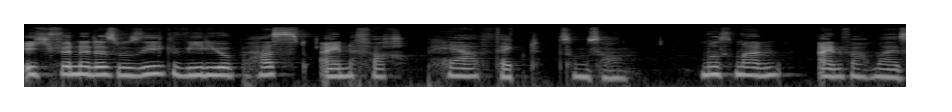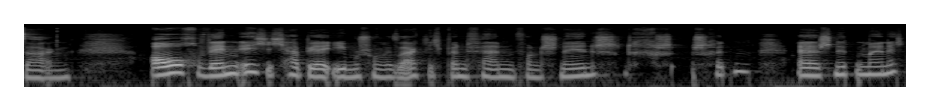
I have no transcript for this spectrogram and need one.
Ich finde, das Musikvideo passt einfach perfekt zum Song. Muss man einfach mal sagen. Auch wenn ich, ich habe ja eben schon gesagt, ich bin Fan von schnellen Sch Sch- Schritten, äh, Schnitten meine ich.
